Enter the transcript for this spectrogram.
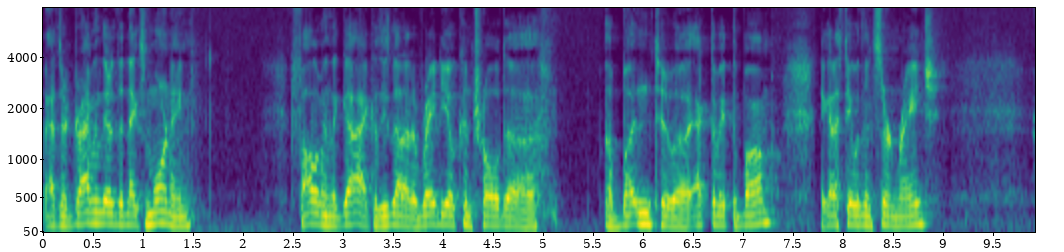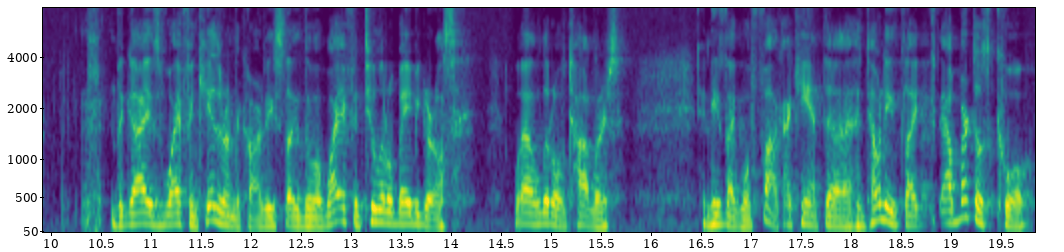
as they're driving there the next morning, following the guy because he's got a radio controlled uh, a button to uh, activate the bomb. They got to stay within certain range. The guy's wife and kids are in the car. He's like the wife and two little baby girls, well, little toddlers. And he's like, well, fuck, I can't. Uh, Tony's like, Alberto's cool.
